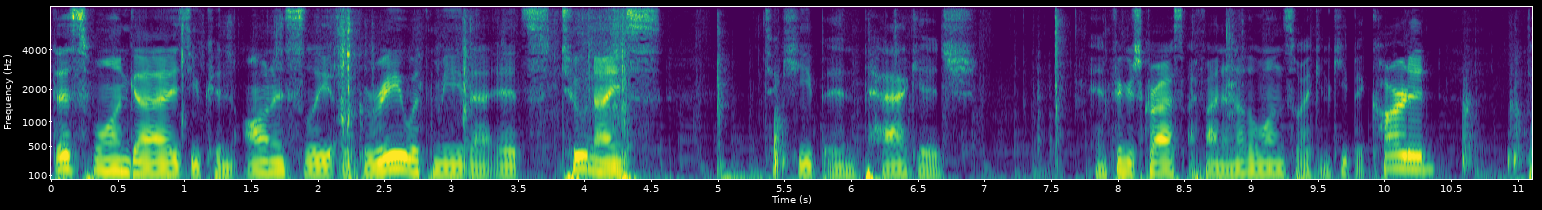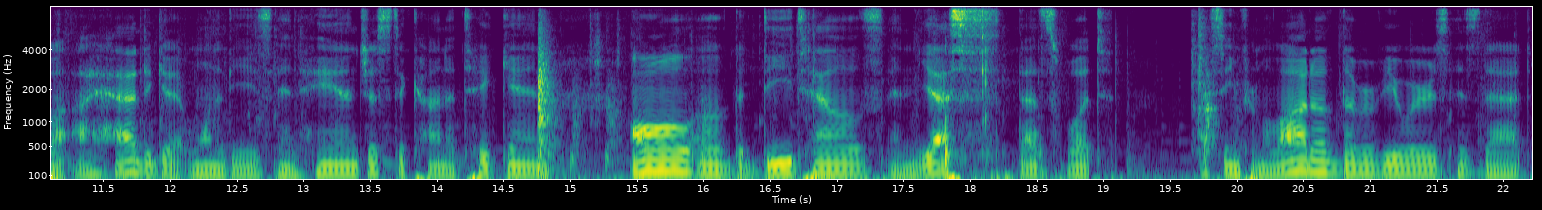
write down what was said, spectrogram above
this one, guys, you can honestly agree with me that it's too nice to keep in package. And fingers crossed, I find another one so I can keep it carded. But I had to get one of these in hand just to kind of take in all of the details. And yes, that's what I've seen from a lot of the reviewers is that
